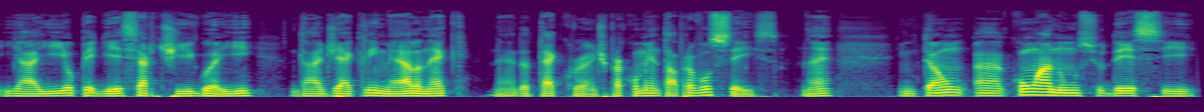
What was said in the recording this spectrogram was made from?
E aí eu peguei esse artigo aí da Jacqueline Melanek, né, da TechCrunch, para comentar para vocês. Né? Então, uh, com o anúncio desse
